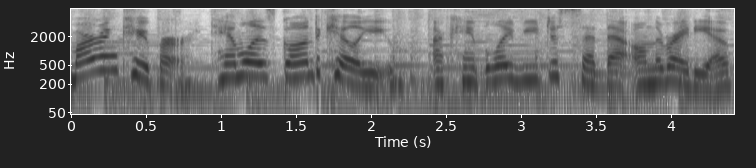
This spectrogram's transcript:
Marvin Cooper, Tamala is going to kill you. I can't believe you just said that on the radio.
